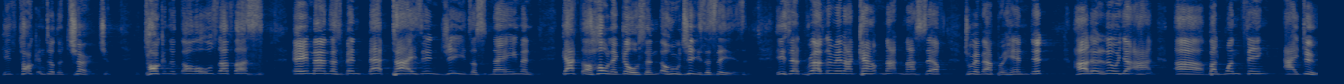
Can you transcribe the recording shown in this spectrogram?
he's talking to the church, he's talking to those of us, amen, that's been baptized in Jesus' name and got the Holy Ghost and know who Jesus is. He said, Brethren, I count not myself to have apprehended. Hallelujah. I, uh, but one thing I do.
